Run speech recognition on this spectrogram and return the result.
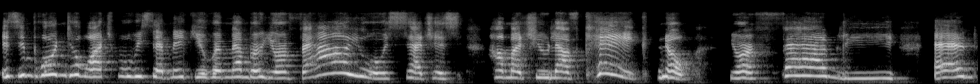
it's important to watch movies that make you remember your values, such as how much you love cake. No, your family and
